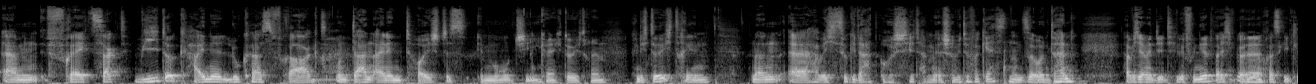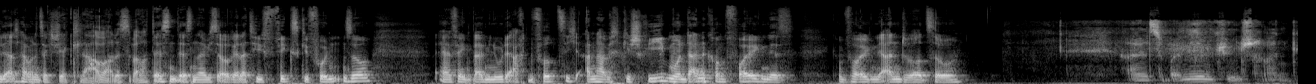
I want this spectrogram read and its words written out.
Ähm, fragt, sagt, wieder keine Lukas fragt und dann ein enttäuschtes Emoji Kann ich durchdrehen. kann ich durchdrehen. Und dann äh, habe ich so gedacht, oh shit, haben wir schon wieder vergessen und so. Und dann habe ich ja mit dir telefoniert, weil ich Ja. noch was geklärt haben. Und dann sagst du, ja klar war, das war doch dessen, dessen habe ich es auch relativ fix gefunden so. Er fängt bei Minute 48 an, habe ich geschrieben und dann kommt folgendes, kommt folgende Antwort so. Also bei mir im Kühlschrank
